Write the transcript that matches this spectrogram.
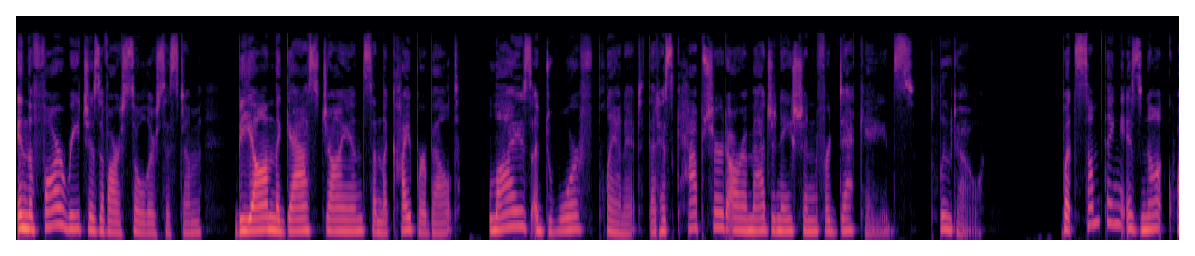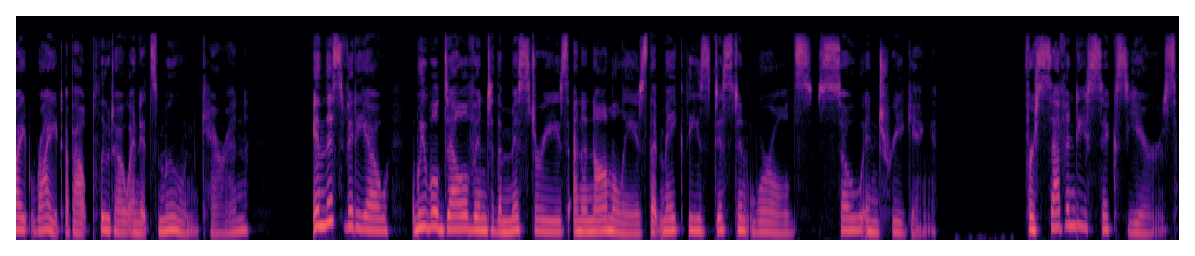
In the far reaches of our solar system, beyond the gas giants and the Kuiper Belt, lies a dwarf planet that has captured our imagination for decades Pluto. But something is not quite right about Pluto and its moon, Charon. In this video, we will delve into the mysteries and anomalies that make these distant worlds so intriguing. For 76 years,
